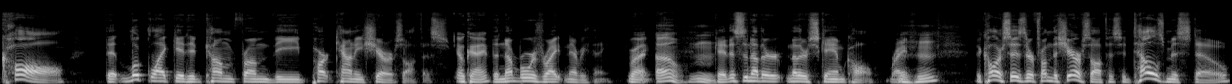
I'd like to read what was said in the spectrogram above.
call that looked like it had come from the Parke County Sheriff's Office. Okay. The number was right and everything. Right. Oh. mm. Okay, this is another another scam call, right? Mhm. The caller says they're from the sheriff's office and tells Miss Stowe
